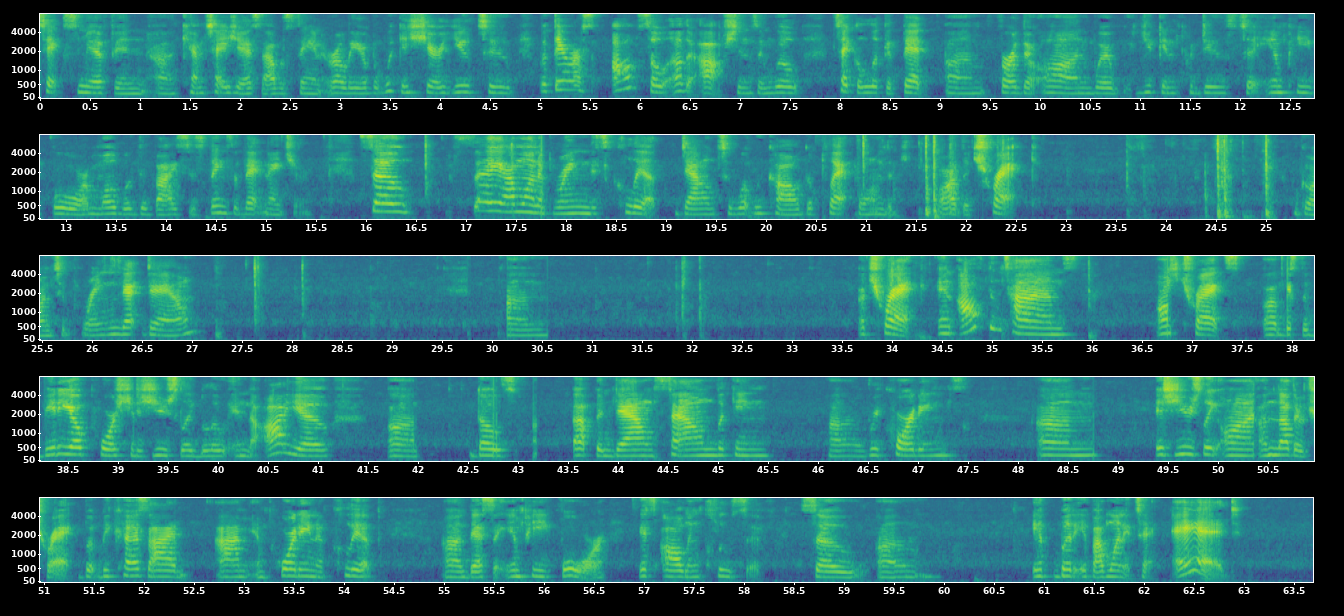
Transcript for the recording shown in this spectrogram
TechSmith and uh, Camtasia, as I was saying earlier, but we can share YouTube. But there are also other options, and we'll take a look at that um, further on, where you can produce to MP4, mobile devices, things of that nature. So, say I want to bring this clip down to what we call the platform or the track. I'm going to bring that down um, a track. And oftentimes on these tracks, um, the video portion is usually blue. In the audio, um, those up and down sound looking uh, recordings um, is usually on another track. But because I, I'm importing a clip uh, that's an MP4, it's all inclusive. So um, if but if I wanted to add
